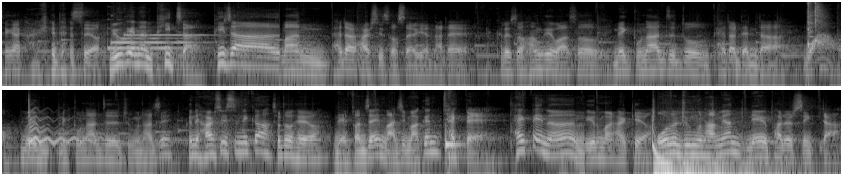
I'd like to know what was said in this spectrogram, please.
생각하게 됐어요. 미국에는 피자, 피자만 배달할 수 있었어요 옛날에. 그래서 한국에 와서 맥도날드도 배달된다. wow. 왜 맥도날드 주문하지? 근데 할 수 있으니까 저도 해요. 네 번째 마지막은 택배. 택배는 이런 말 할게요. 오늘 주문하면 내일 받을 수 있다.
